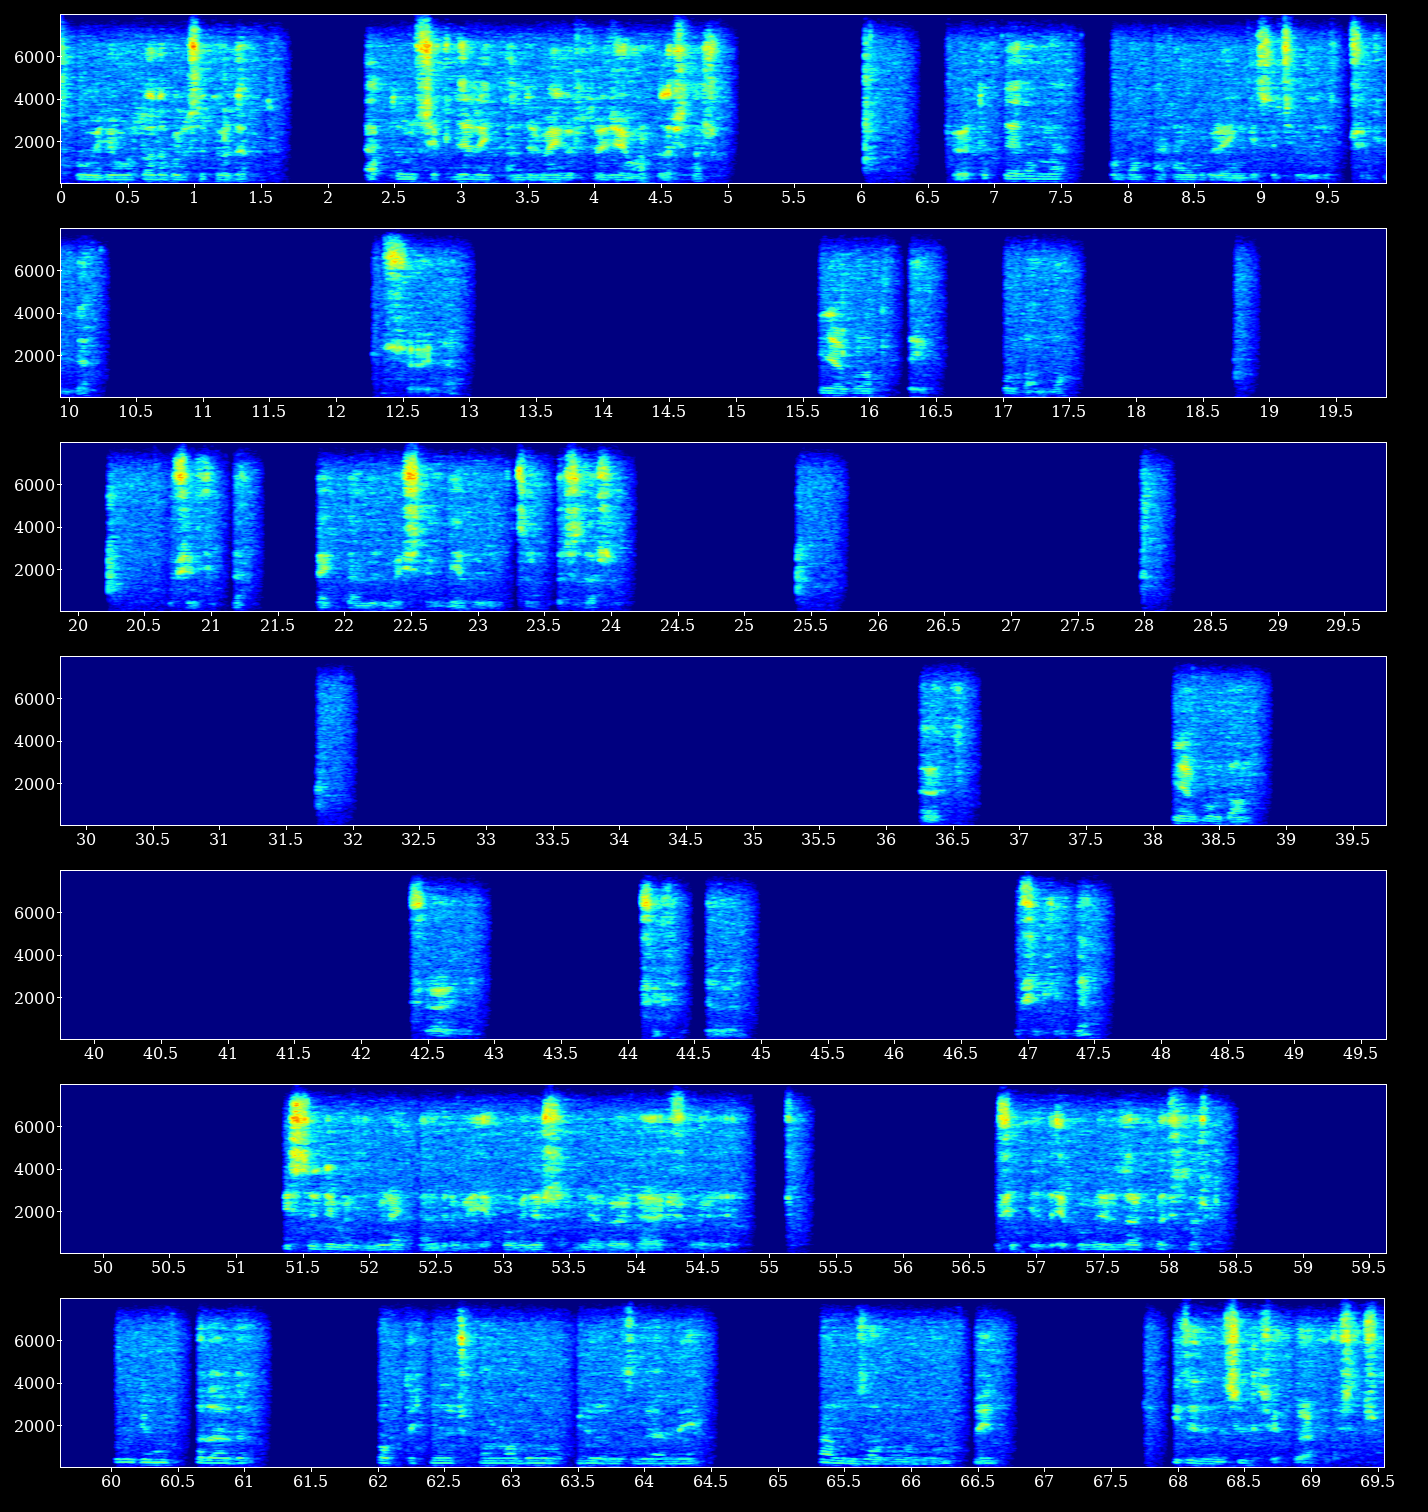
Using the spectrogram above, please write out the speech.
geldiniz. Bu videomuzda da böyle Illustrator'da yaptığımız şekilleri renklendirmeye göstereceğim arkadaşlar. Şöyle tıklayalım ve buradan herhangi bir rengi seçebiliriz bu şekilde. Şöyle. Yine buna tıklayıp buradan da bu şekilde renklendirme işlemini yapabiliriz arkadaşlar. Yine buradan şöyle bu şekilde bu şekilde istediğimiz gibi renklendirme yapabilir. Yine böyle şöyle bu şekilde yapabiliriz arkadaşlar. Bu videomuz bu kadardı. Top Teknoloji kanalına abone olup videolarımızı beğenmeyi, kanalımıza abone olmayı unutmayın. İzlediğiniz için teşekkürler arkadaşlar.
